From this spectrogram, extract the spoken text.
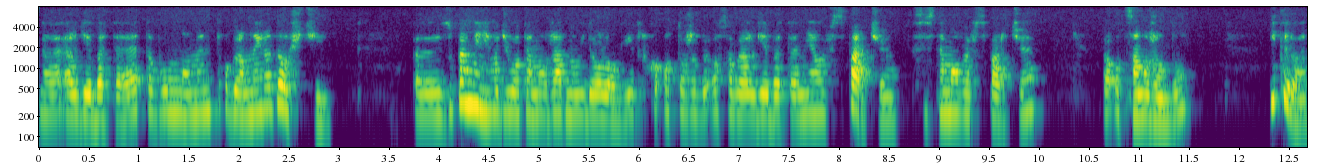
e, LGBT to był moment ogromnej radości. E, Zupełnie nie chodziło tam o żadną ideologię, tylko o to, żeby osoby LGBT miały wsparcie, systemowe wsparcie e, od samorządu i tyle.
